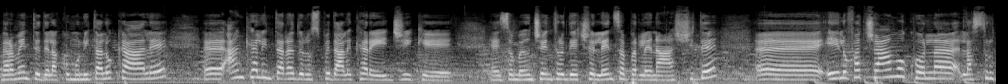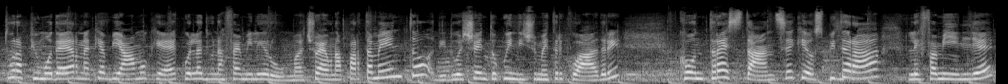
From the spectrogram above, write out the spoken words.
veramente della comunità locale eh, anche all'interno dell'ospedale Careggi che è, insomma, è un centro di eccellenza per le nascite eh, e lo facciamo con la, la, struttura più moderna che abbiamo che è quella di una family room, cioè un appartamento di 215 metri quadri con tre stanze che ospiterà le famiglie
